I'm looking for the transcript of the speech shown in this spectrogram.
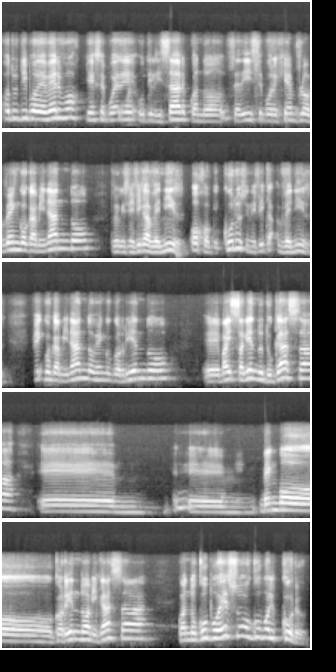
otro tipo de verbos que se puede utilizar cuando se dice, por ejemplo, vengo caminando, pero que significa venir. Ojo, que kuru significa venir. Vengo caminando, vengo corriendo, eh, vais saliendo de tu casa, eh, eh, vengo corriendo a mi casa. Cuando ocupo eso, ocupo el kuru.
